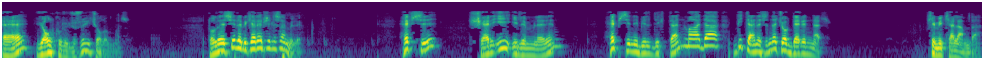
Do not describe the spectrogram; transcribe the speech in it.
E yol kurucusu hiç olunmaz. Dolayısıyla bir kere hepsi lisan biliyor. Hepsi şer'i ilimlerin hepsini bildikten mada bir tanesinde çok derinler. Kimi kelamda.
